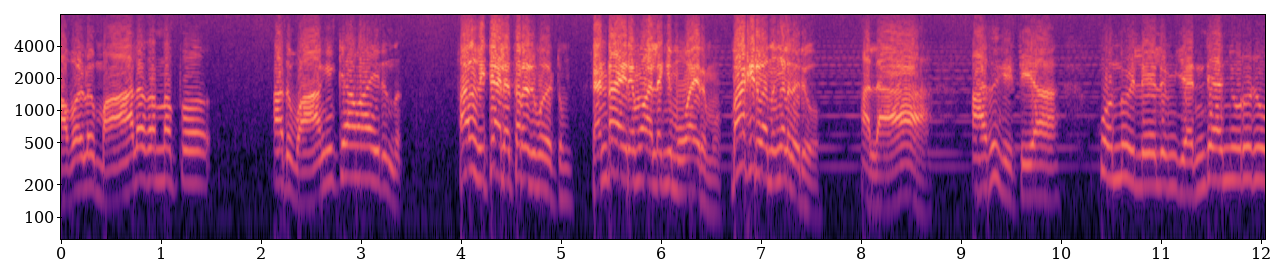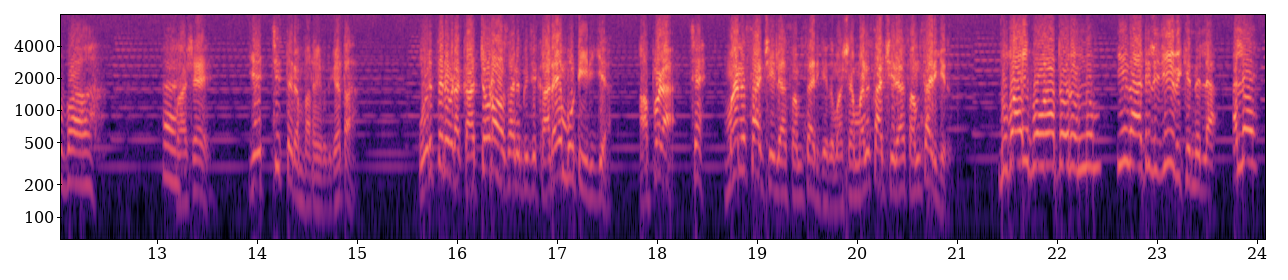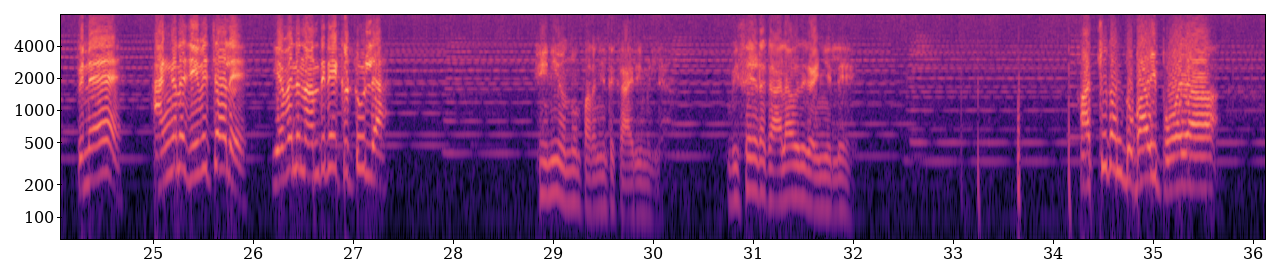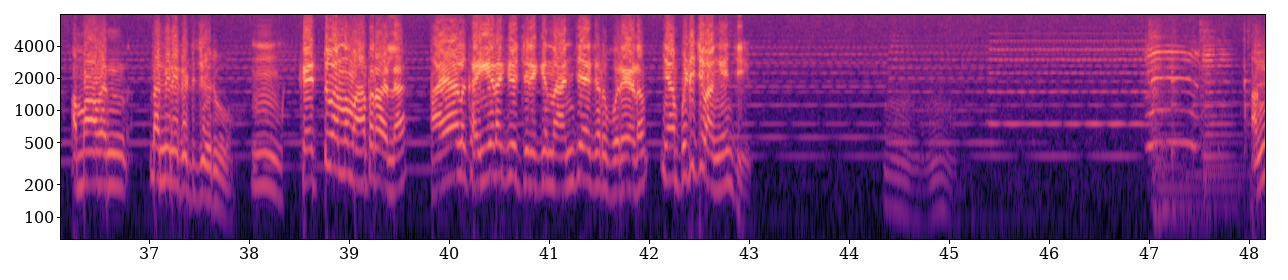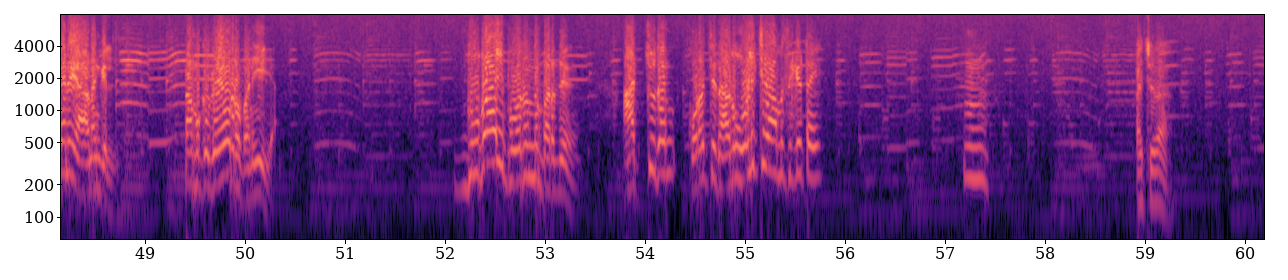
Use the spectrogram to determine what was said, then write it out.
അവൾ മാല തന്നപ്പോ അത് വാങ്ങിക്കാമായിരുന്നു. അത് വിറ്റാൽ എത്ര രൂപ കിട്ടും? രണ്ടായിരമോ അല്ലെങ്കിൽ മൂവായിരമോ? ബാക്കി രൂപ നിങ്ങൾ തരുമോ അല്ല അത് കിട്ടിയ ഒന്നുമില്ലേലും എന്റെ അഞ്ഞൂറ് രൂപ. പക്ഷേ എച്ചിത്തരം പറയരുത് കേട്ടാ. ഒരുത്തരം ഇവിടെ കച്ചവടം അവസാനിപ്പിച്ച് കടയും പൂട്ടിയിരിക്കുക അപ്പോഴാ ഛേ മനസാക്ഷിയില്ല സംസാരിക്കരുത് പക്ഷെ മനസാക്ഷിയില്ല സംസാരിക്കരുത്. ദുബായി പോകാത്തവരൊന്നും ഈ നാട്ടിൽ ജീവിക്കുന്നില്ല അല്ലേ? പിന്നെ അങ്ങനെ ജീവിച്ചാലേ യവന് നന്ദിനെ കിട്ടൂല. ഇനിയൊന്നും പറഞ്ഞിട്ട് കാര്യമില്ല. വിസയുടെ കാലാവധി കഴിഞ്ഞില്ലേ? അച്യുതൻ ദുബായി പോയ അമ്മാവൻ നന്ദിനെ കെട്ടിച്ചു വരുമോ കെട്ടുവെന്ന് മാത്രമല്ല അയാൾ കൈയടക്കി വെച്ചിരിക്കുന്ന അഞ്ച് ഏക്കർ പുരയിടം ഞാൻ പിടിച്ചു വാങ്ങുകയും ചെയ്യും. അങ്ങനെയാണെങ്കിൽ നമുക്ക് വേറൊരു പണി ചെയ്യാം. ദുബായി പോരെന്നും പറഞ്ഞ് അച്യുതൻ കുറച്ചു നാൾ ഒളിച്ചു താമസിക്കട്ടെ. അച്യുത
